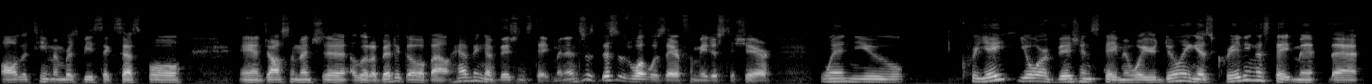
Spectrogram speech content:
all the team members be successful and Jocelyn mentioned it a little bit ago about having a vision statement. And this is, this is what was there for me just to share. When you create your vision statement, what you're doing is creating a statement that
